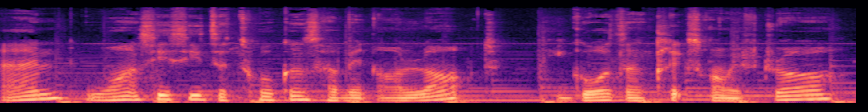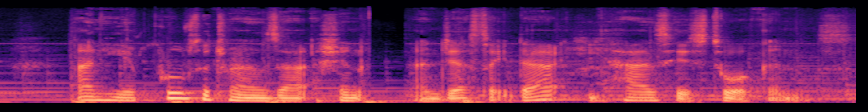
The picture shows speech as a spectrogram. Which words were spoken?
and once he sees the tokens have been unlocked he goes and clicks on withdraw and he approves the transaction and just like that he has his tokens.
